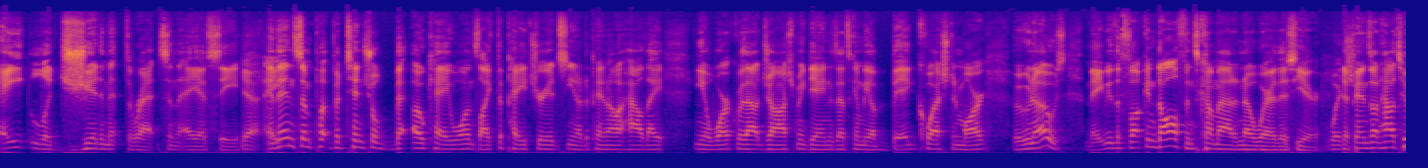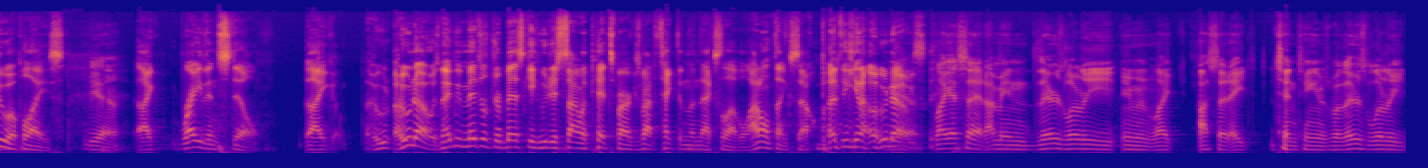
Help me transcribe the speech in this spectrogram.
eight legitimate threats in the AFC. Yeah, and eight. then some p- potential okay ones like the Patriots. You know, depending on how they you know work without Josh McDaniels, that's going to be a big question mark. Who knows? Maybe the fucking Dolphins come out of nowhere this year. Which- Depends on how Tua plays. Yeah. Like Ravens still like. Who, who knows? Maybe Mitchell Trubisky, who just signed with Pittsburgh, is about to take them to the next level. I don't think so, but you know who knows. Like I said, I mean, there's literally even like I said eight, ten teams, but there's literally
